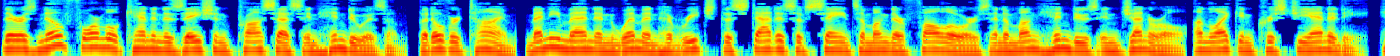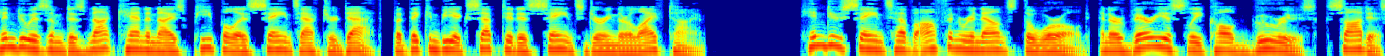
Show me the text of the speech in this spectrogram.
There is no formal canonization process in Hinduism, but over time, many men and women have reached the status of saints among their followers and among Hindus in general unlike in Christianity, Hinduism does not canonize people as saints after death, but they can be accepted as saints during their lifetime. Hindu saints have often renounced the world, and are variously called gurus, sadhus,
